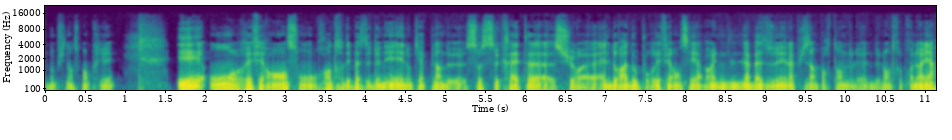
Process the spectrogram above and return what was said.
donc financement privé. Et on référence, on rentre des bases de données, donc il y a plein de sauces secrètes euh, sur euh, Eldorado pour référencer, avoir la base de données la plus importante de, le- de l'entrepreneuriat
